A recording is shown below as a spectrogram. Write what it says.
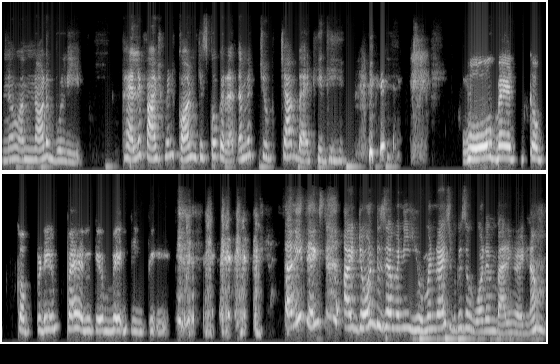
No, I'm not a bully. पहले पाँच मिनट कौन किसको कर रहा था मैं चुपचाप बैठी थी वो बैठ कप, कपड़े पहन के बैठी थी Sunny thinks I don't deserve any human rights because of what I'm wearing right now.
